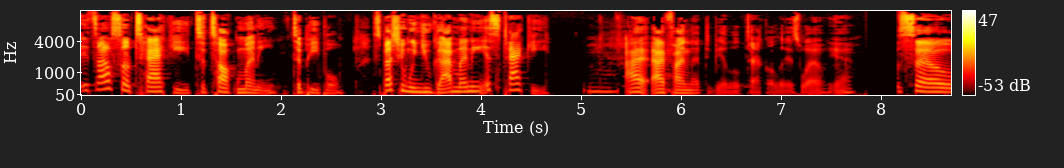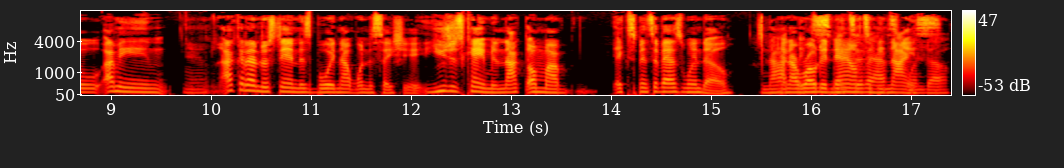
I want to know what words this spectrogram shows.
It's also tacky to talk money to people, especially when you got money. It's tacky. Mm, I, I find that to be a little tackle as well. Yeah. So I mean, I could understand this boy not wanting to say shit. You just came and knocked on my expensive ass window, and I wrote it down to be nice. window.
